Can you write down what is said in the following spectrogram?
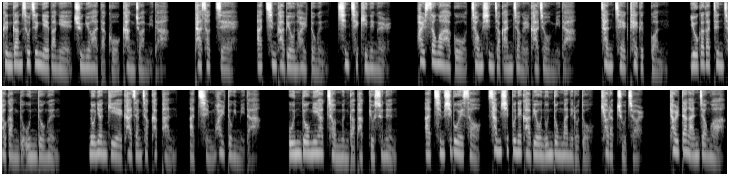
근감소증 예방에 중요하다고 강조합니다. 다섯째, 아침 가벼운 활동은 신체 기능을 활성화하고 정신적 안정을 가져옵니다. 산책, 태극권, 요가 같은 저강도 운동은 노년기에 가장 적합한 아침 활동입니다. 운동의학 전문가 박 교수는 아침 15에서 30분의 가벼운 운동만으로도 혈압 조절, 혈당 안정화,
